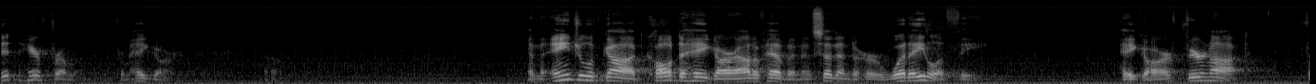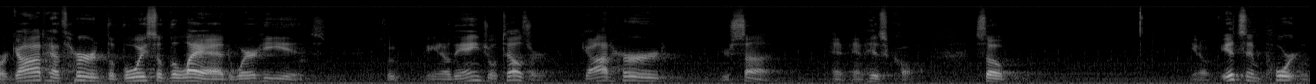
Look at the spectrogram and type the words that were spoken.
Didn't hear from, from Hagar. And the angel of God called to Hagar out of heaven and said unto her, What aileth thee? Hagar, fear not, for God hath heard the voice of the lad where he is. So, you know, the angel tells her, God heard your son and, and his call. So, you know, it's important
